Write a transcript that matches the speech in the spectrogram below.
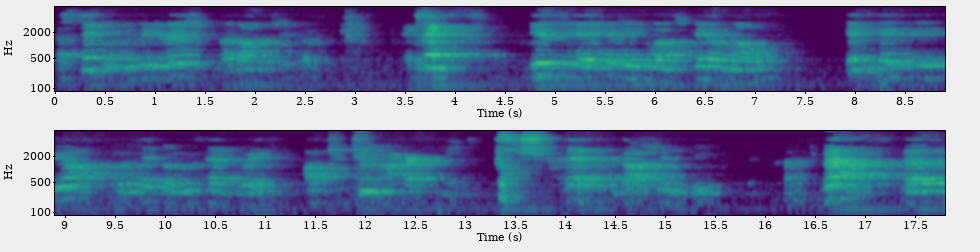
a stable configuration by a lot of shipbuilders. Except using a 50 to 1 scale model indicated the, the ark was able to withstand weight up to 200 feet. Gosh. Yes, gosh, indeed. Now, uh, the,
